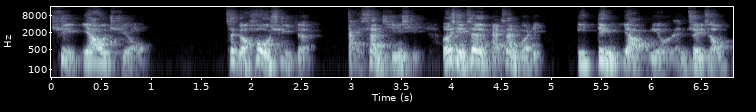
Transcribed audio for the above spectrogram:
去要求这个后续的改善情形。而且这个改善管理一定要有人追踪。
